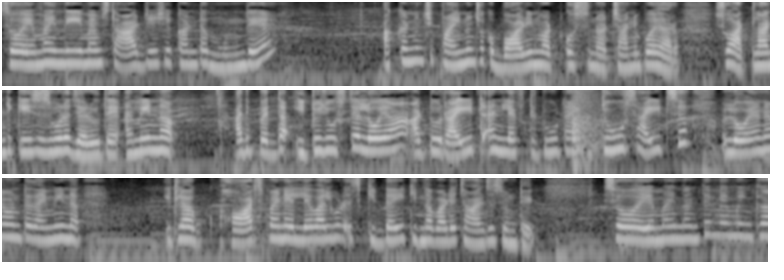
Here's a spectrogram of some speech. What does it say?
సో ఏమైంది? మేము స్టార్ట్ చేసే కంటే ముందే అక్కడ నుంచి పైనుంచి ఒక బాడీని పట్టుకొస్తున్నారు చనిపోయారు. సో అట్లాంటి కేసెస్ కూడా జరుగుతాయి. ఐ మీన్ అది పెద్ద ఇటు చూస్తే లోయ అటు right and left two tie two sides లోయనే ఉంటుంది. ఐ మీన్ ఇట్లా హార్స్ పైన వెళ్ళే వాళ్ళు కూడా స్కిడ్ అయ్యి కింద పడే ఛాన్సెస్ ఉంటాయి. సో ఏమైందంటే మేము ఇంకా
